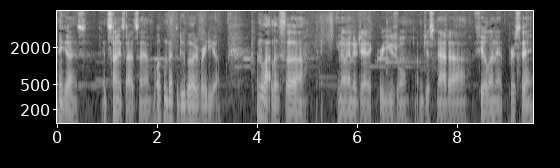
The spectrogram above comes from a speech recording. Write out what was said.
Hey guys, it's Sunnyside Sam. Welcome back to Do Better Radio. I'm a lot less, uh, you know, energetic per usual. I'm just not uh, feeling it per se.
